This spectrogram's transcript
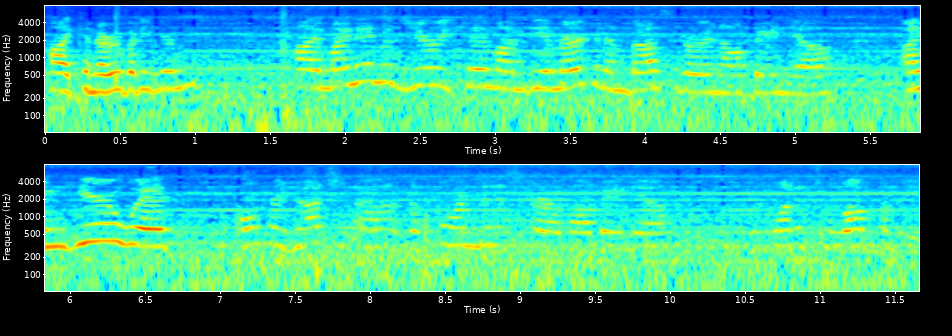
Hi, can everybody hear me? Hi, my name is Yuri Kim. I'm the American ambassador in Albania. I'm here with Olfer the foreign minister of Albania. We wanted to welcome you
